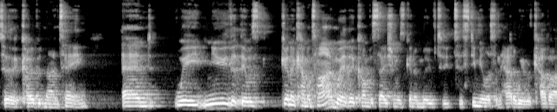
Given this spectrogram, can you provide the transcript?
to COVID nineteen, and we knew that there was going to come a time where the conversation was going to move to, to stimulus and how do we recover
